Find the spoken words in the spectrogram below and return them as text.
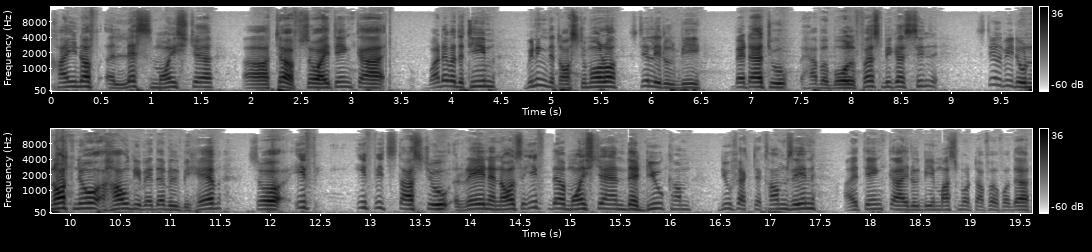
kind of a less moisture uh, turf. So I think uh, whatever the team winning the toss tomorrow, still it will be better to have a bowl first because since still we do not know how the weather will behave. So if if it starts to rain and also if the moisture and the dew come dew factor comes in, I think uh, it will be much more tougher for the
